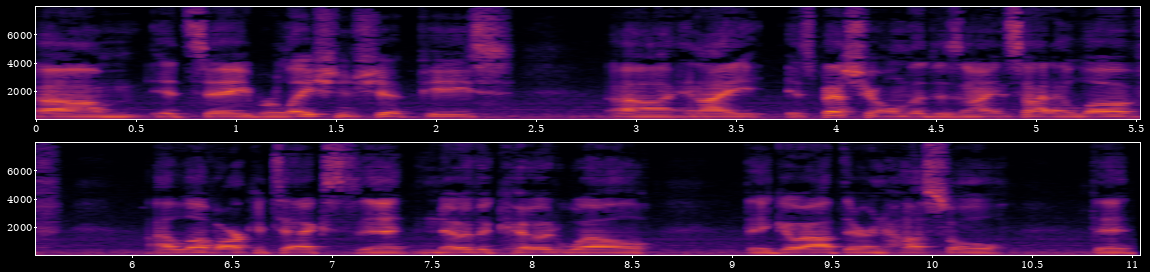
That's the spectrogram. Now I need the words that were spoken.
Um, it's a relationship piece, uh, and I especially on the design side, I love I love architects that know the code well. They go out there and hustle. That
